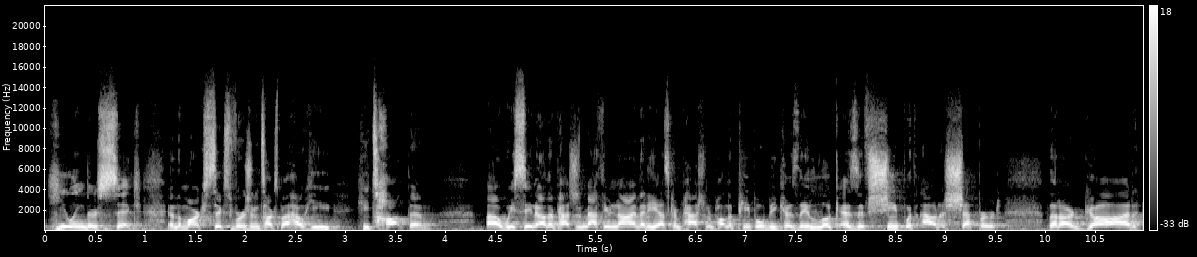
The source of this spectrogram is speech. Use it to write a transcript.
healing their sick. In the Mark 6 version, it talks about how he, he taught them. Uh, we see in other passages, Matthew 9, that he has compassion upon the people because they look as if sheep without a shepherd. That our God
